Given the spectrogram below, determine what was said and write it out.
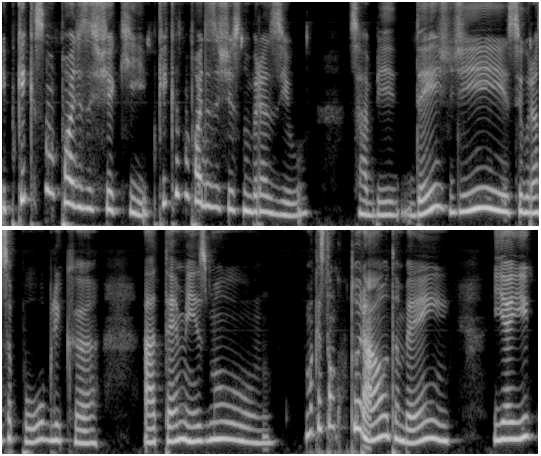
E por que, que isso não pode existir aqui? Por que, que não pode existir isso no Brasil? Sabe? Desde segurança pública até mesmo uma questão cultural também. E aí,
